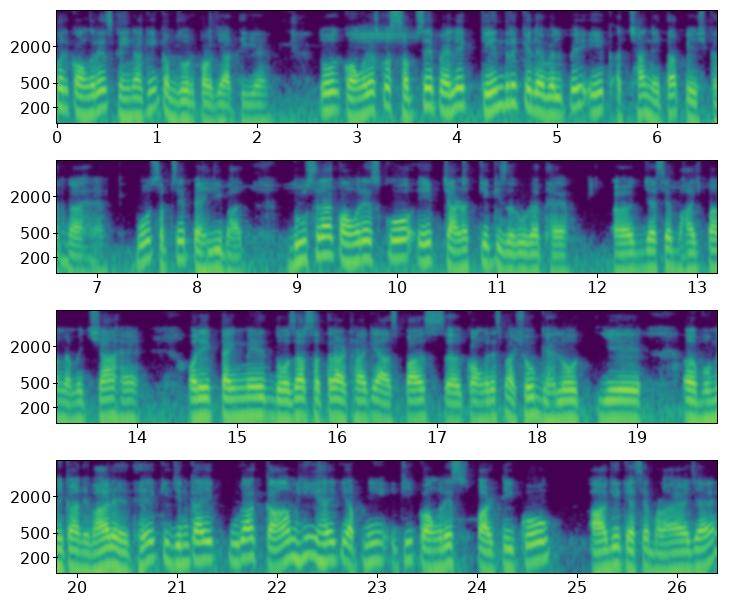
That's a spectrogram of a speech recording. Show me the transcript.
पर कांग्रेस कहीं ना कहीं कमज़ोर पड़ जाती है। तो कांग्रेस को सबसे पहले केंद्र के लेवल पे एक अच्छा नेता पेश करना है, वो सबसे पहली बात। दूसरा, कांग्रेस को एक चाणक्य की ज़रूरत है। जैसे भाजपा में अमित शाह हैं और एक टाइम में 2017-18 के आसपास कांग्रेस में अशोक गहलोत ये भूमिका निभा रहे थे कि जिनका एक पूरा काम ही है कि अपनी, कि कांग्रेस पार्टी को आगे कैसे बढ़ाया जाए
